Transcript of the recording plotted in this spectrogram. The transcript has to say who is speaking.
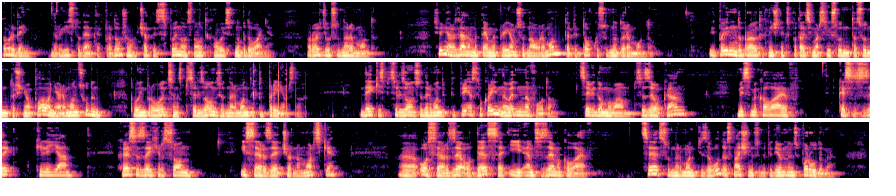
Speaker 1: Добрий день, дорогі студенти. Продовжуємо вчати спину основи технології суднобудування. Розділ судноремонт. Сьогодні розглянемо теми прийом судна у ремонт та підготовку судна до ремонту. Відповідно до правил технічної експлуатації морських суден та суден внутрішнього плавання, ремонт суден повинен проводитися на спеціалізованих судноремонтних підприємствах. Деякі спеціалізовані судноремонтні підприємства України наведені на фото. Це відомо вам СЗ Океан, міст Миколаїв, КСЗ Кілія, ХСЗ Херсон, ІСРЗ Чорноморське, е, ОСРЗ Одеса і МСЗ Миколаїв. Це судноремонтні заводи, оснащені суднопідйомними спорудами.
